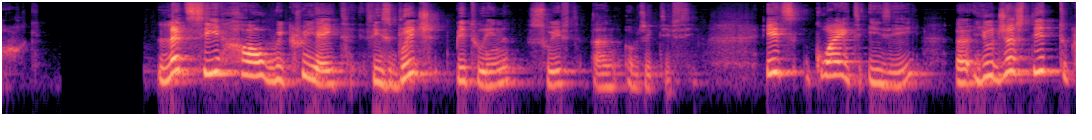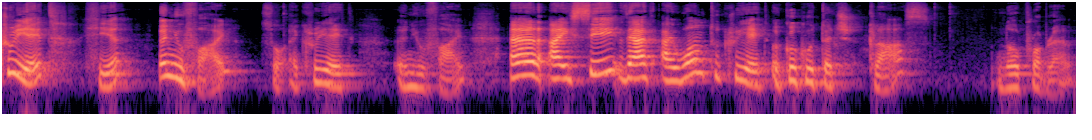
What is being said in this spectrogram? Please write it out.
Arc. Let's see how we create this bridge between Swift and Objective-C. It's quite easy. Uh, you just need to create here a new file. So I create a new file and I see that I want to create a Cocoa Touch class. No problem.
